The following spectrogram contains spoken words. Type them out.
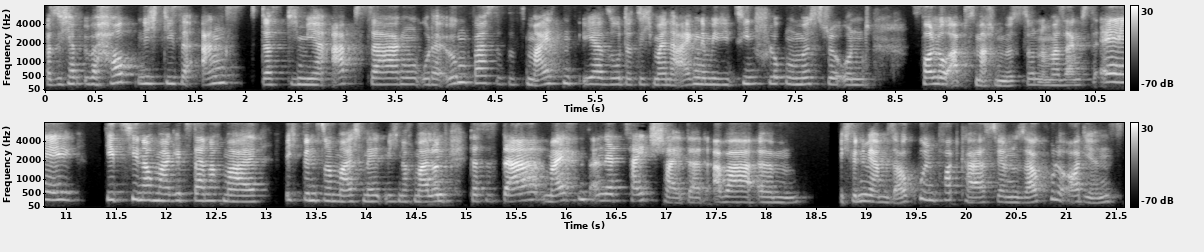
also ich habe überhaupt nicht diese Angst, dass die mir absagen oder irgendwas. Es ist meistens eher so, dass ich meine eigene Medizin schlucken müsste und Follow-ups machen müsste und immer sagen müsste, ey, geht's hier nochmal, geht's da nochmal, ich bin's nochmal, ich melde mich nochmal. Und dass es da meistens an der Zeit scheitert. Aber ähm, ich finde, wir haben einen saucoolen Podcast, wir haben eine saucoole Audience.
